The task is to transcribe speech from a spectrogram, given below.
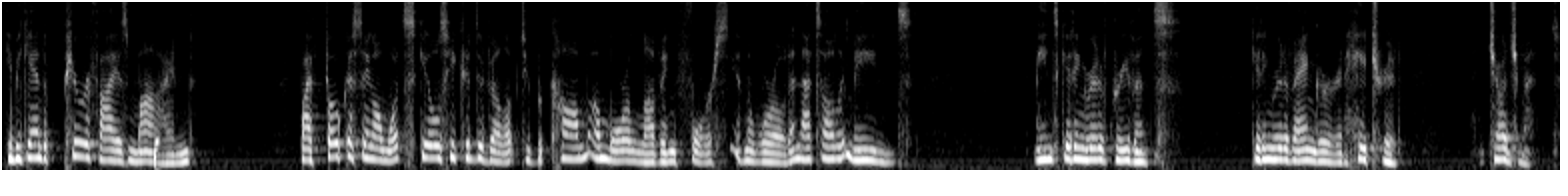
He began to purify his mind by focusing on what skills he could develop to become a more loving force in the world. And that's all it means. It means getting rid of grievance getting rid of anger and hatred and judgment.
